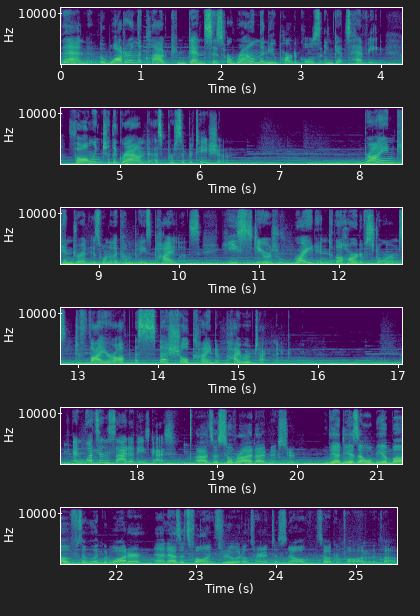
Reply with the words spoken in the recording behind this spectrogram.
Then, the water in the cloud condenses around the new particles and gets heavy, falling to the ground as precipitation. Brian Kindred is one of the company's pilots. He steers right into the heart of storms to fire off a special kind of pyrotechnic. And what's inside of these guys? Uh, it's a silver iodide mixture. The idea is that we'll be above some liquid water, and as it's falling through, it'll turn it to snow so it can fall out of the cloud.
